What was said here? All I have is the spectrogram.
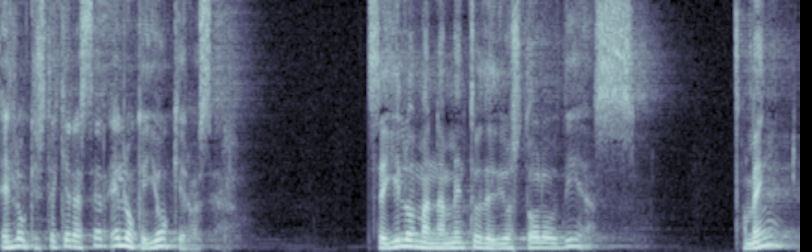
¿Es lo que usted quiere hacer? Es lo que yo quiero hacer. Seguir los mandamientos de Dios todos los días. Amén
